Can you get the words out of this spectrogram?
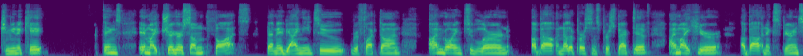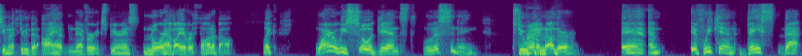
communicate things. It might trigger some thoughts that maybe I need to reflect on. I'm going to learn about another person's perspective. I might hear about an experience he went through that I have never experienced, nor have I ever thought about. Like, why are we so against listening to Right. one another? And if we can base that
